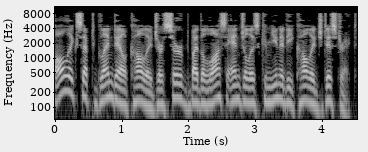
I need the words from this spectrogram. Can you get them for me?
All except Glendale College are served by the Los Angeles Community College District.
